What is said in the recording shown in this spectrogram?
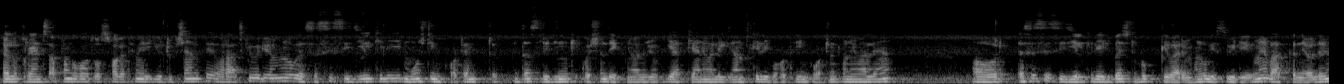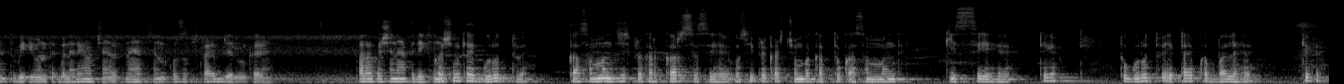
हेलो फ्रेंड्स आप लोगों का बहुत बहुत स्वागत है मेरे यूट्यूब चैनल पे और आज की वीडियो में हम लोग एस एस के लिए मोस्ट इंपॉर्टेंट दस रीजनिंग के क्वेश्चन देखने वाले हैं जो कि आपके आने वाले एग्ज़ाम्स के लिए बहुत ही इंपॉर्टेंट होने वाले हैं। और एस एस के लिए एक बेस्ट बुक के बारे में हम लोग इस वीडियो में बात करने वाले हैं तो वीडियो अंत तक बने रहें और चैनल पर नए चैनल को सब्सक्राइब ज़रूर करें। पहला क्वेश्चन यहाँ पे देखिए क्वेश्चन क्या गुरुत्व का संबंध जिस प्रकार कर्ष से है, उसी प्रकार चुंबकत्व का संबंध किससे है? ठीक है? तो गुरुत्व एक टाइप का बल है, ठीक है?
